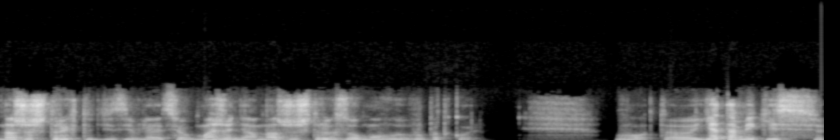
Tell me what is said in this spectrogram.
в нас же штрих тоді з'являється обмеження, а в нас же штрих за умовою випадкові. От. Е, Є там якісь е,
